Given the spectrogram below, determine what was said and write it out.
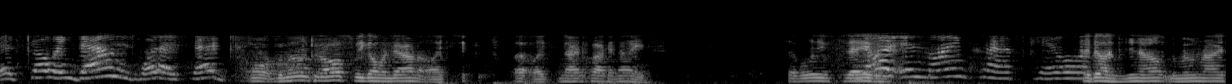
It's going down, is what I said. Well, the moon could also be going down at like six, at like nine o'clock at night. So I believe today. Not in Minecraft, Caleb. Hey Dylan, did you know the moonrise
